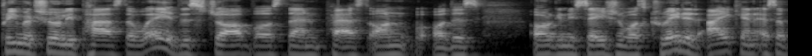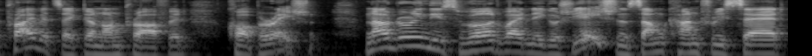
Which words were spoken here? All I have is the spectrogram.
prematurely passed away, this job was then passed on, or this organization was created, ICANN, as a private sector nonprofit corporation. Now, during these worldwide negotiations, some countries said,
